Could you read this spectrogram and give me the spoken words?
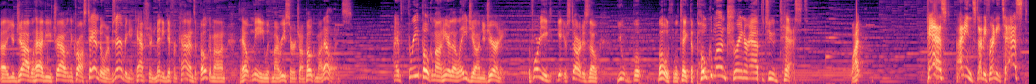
Uh, your job will have you traveling across Tandor, observing and capturing many different kinds of Pokemon to help me with my research on Pokemon elements. I have three Pokemon here that'll aid you on your journey. Before you get your starters, though, you bo both will take the Pokemon Trainer Aptitude Test. What? Test? I didn't study for any test.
